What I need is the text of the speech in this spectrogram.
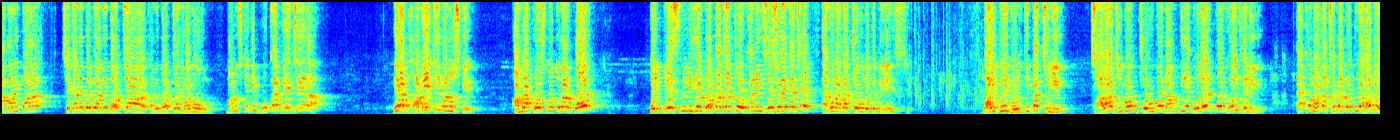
বাঙালি পাড়া, সেখানে বলবে, আমি ভট্টাচ আমি ভট্টাচ মামুন মানুষকে কি বোকা পেয়েছে এরা? এরা ভাবে কি মানুষকে? আমরা প্রশ্ন তোলার পর ওই প্রেস রিলিজের ভট্টাচার্য ওখানেই শেষ হয়ে গেছে, এখন আবার চৌবেতে ফিরে এসছে। ভাই, তুই গোলকিপার ছিলি, সারা জীবন চৌবে নাম দিয়ে গোলের পর গোল খেলি এখন হঠাৎ সেটা বদলে হবে।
